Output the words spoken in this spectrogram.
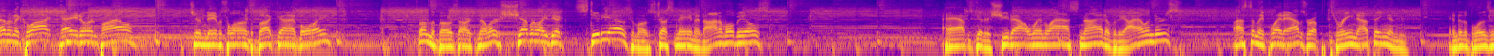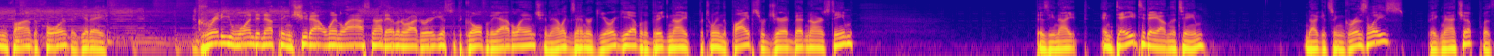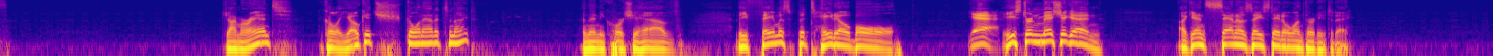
Seven o'clock. How you doing, pile? Jim Davis along with the Buckeye Boy from the Bozarth Miller Chevrolet Buick Studios, the most trusted name in automobiles. Avs get a shootout win last night over the Islanders. Last time they played, Avs were up three nothing and ended up losing five to four. They get a gritty one to nothing shootout win last night. Evan Rodrigues with the goal for the Avalanche and Alexander Georgiev with a big night between the pipes for Jared Bednar's team. Busy night and day today on the team. Nuggets and Grizzlies, big matchup with Ja Morant, Nikola Jokic going at it tonight. And then, of course, you have the famous Potato Bowl. Yeah. Eastern Michigan against San Jose State at 130 today.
